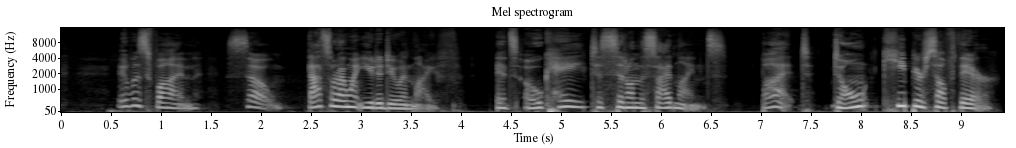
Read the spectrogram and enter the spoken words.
it was fun. So that's what I want you to do in life. It's okay to sit on the sidelines, but don't keep yourself there.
